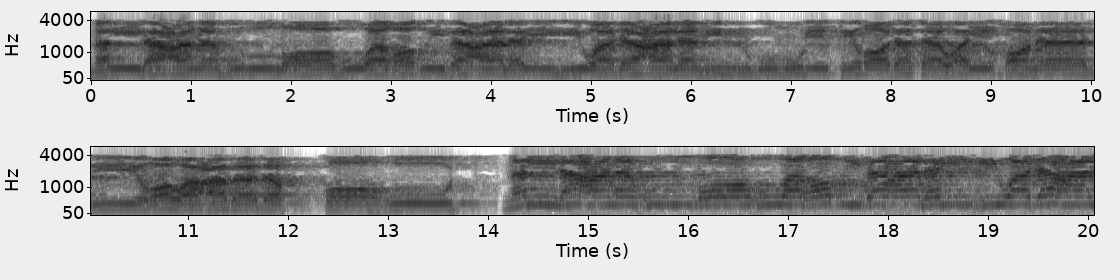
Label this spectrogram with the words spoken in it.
من لعنه الله وغضب عليه وجعل منهم القردة والخنازير وعبد الطاغوت من لعنه الله وغضب عليه وجعل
